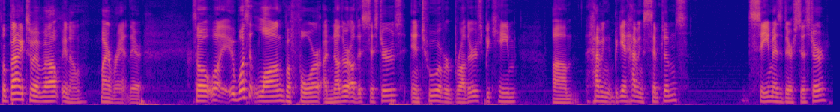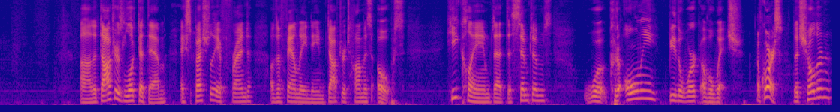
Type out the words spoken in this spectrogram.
So back to it. Well, you know, my rant there. So, well, it wasn't long before another of the sisters and two of her brothers became, um, having began having symptoms, same as their sister. Uh, the doctors looked at them, especially a friend of the family named Dr. Thomas Oakes. He claimed that the symptoms were, could only be the work of a witch. Of course. The children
